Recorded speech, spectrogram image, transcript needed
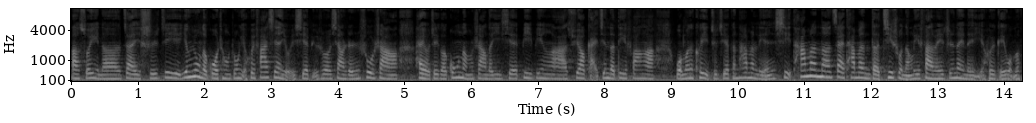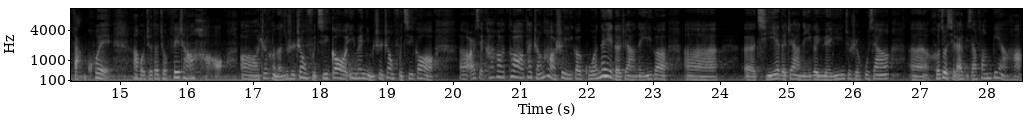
啊，所以呢，在实际应用的过程中，也会发现有一些，比如说像人数上，还有这个功能上的一些弊病啊，需要改进的地方啊，我们可以直接跟他们联系。他们呢，在他们的技术能力范围之内呢，也会给我们反馈啊，我觉得就非常好。哦，这可能就是政府机构，因为你们是政府机构，呃，而且 Kakao 它正好是一个国内的这样的一个呃。呃，企业的这样的一个原因就是互相呃合作起来比较方便哈。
